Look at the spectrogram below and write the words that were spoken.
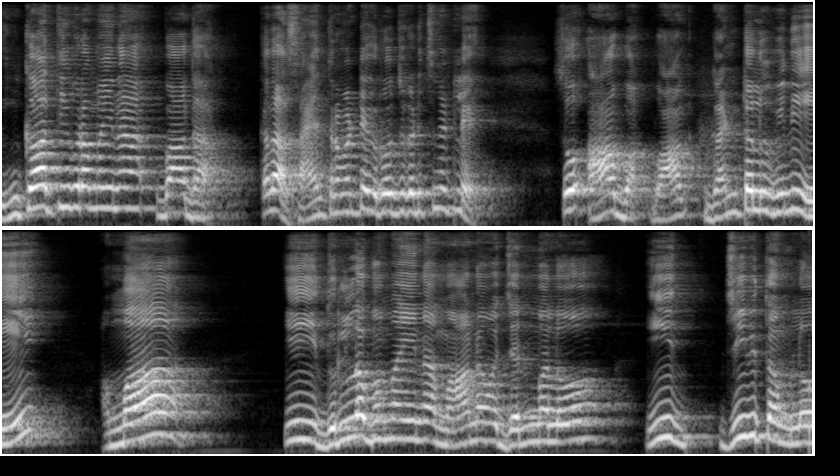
ఇంకా తీవ్రమైన బాధ కదా సాయంత్రం అంటే రోజు గడిచినట్లే. సో ఆ వా- గంటలు విని అమ్మా ఈ దుర్లభమైన మానవ జన్మలో ఈ జీవితంలో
